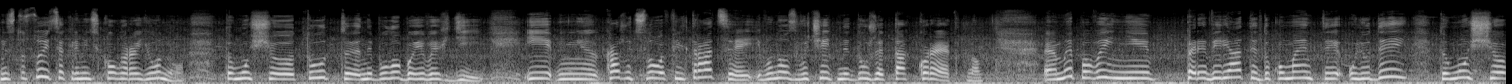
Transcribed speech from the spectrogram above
не стосується Кремінського району, тому що тут не було бойових дій. І кажуть слово фільтрація, і воно звучить не дуже так коректно. Е, Ми повинні перевіряти документи у людей, тому що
